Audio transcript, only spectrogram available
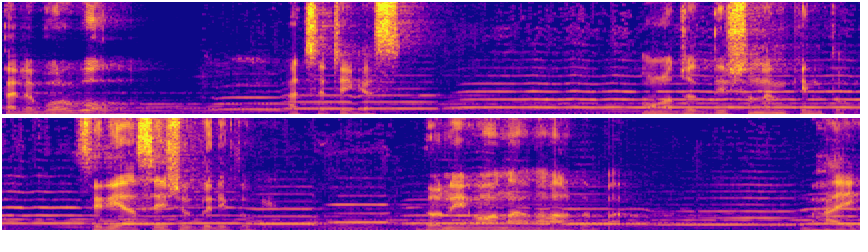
তাহলে বলব? আচ্ছা ঠিক আছে। মনোযোগ দিয়ে শোনেন কিন্তু। সিরিয়াস ইস্যু করি তো। ধনী হওয়া না হওয়ার ব্যাপার। ভাই,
